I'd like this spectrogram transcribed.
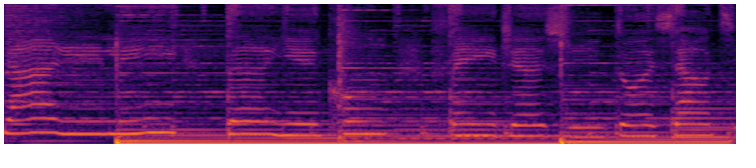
夏日里的夜空，飞着许多小鸡。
